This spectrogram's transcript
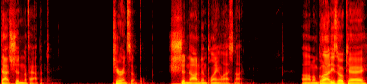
that shouldn't have happened. Pure and simple. Should not have been playing last night. Um, I'm glad he's okay.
